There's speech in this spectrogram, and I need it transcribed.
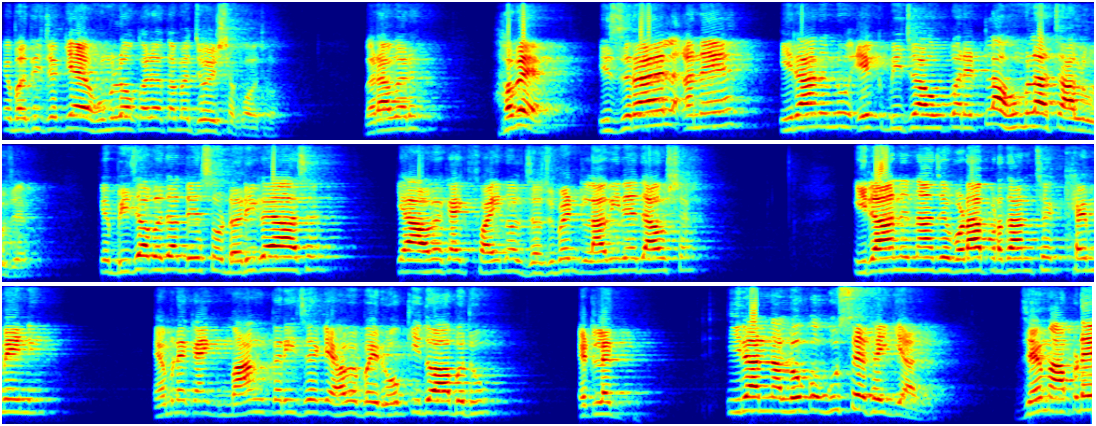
એ બધી જગ્યાએ હુમલો કર્યો તમે જોઈ શકો છો. બરાબર? હવે ઇઝરાયલ અને ઈરાનનું એકબીજા ઉપર એટલા હુમલા ચાલુ છે કે બીજા બધા દેશો ડરી ગયા છે કે હવે કંઈક ફાઇનલ જજમેન્ટ લાવીને જ આવશે. ઈરાનના જે વડાપ્રધાન છે ખેમેની, એમણે કંઈક માંગ કરી છે કે હવે ભાઈ રોકી દો આ બધું. એટલે ઈરાનના લોકો ગુસ્સે થઈ ગયા છે. જેમ આપણે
